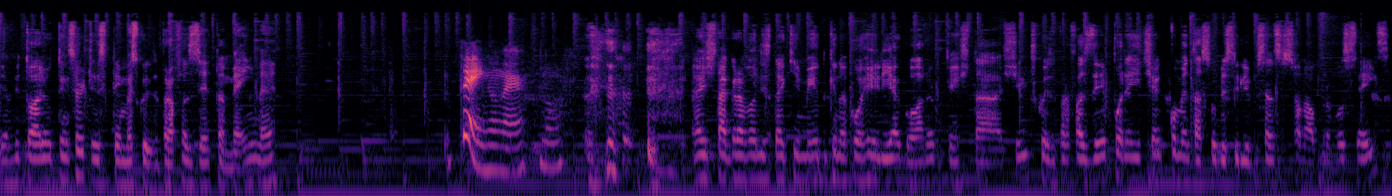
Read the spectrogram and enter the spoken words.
E a Vitória, eu tenho certeza que tem mais coisa para fazer também, né? Tenho, né? Não... a gente tá gravando isso daqui meio do que na correria agora, porque a gente tá cheio de coisa para fazer, porém tinha que comentar sobre esse livro sensacional para vocês.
